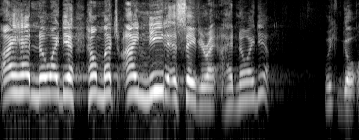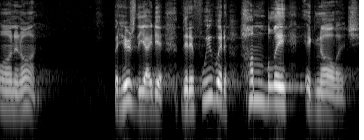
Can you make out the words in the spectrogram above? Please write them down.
I had no idea how much I need a Savior. I, I had no idea. We could go on and on. But here's the idea that if we would humbly acknowledge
